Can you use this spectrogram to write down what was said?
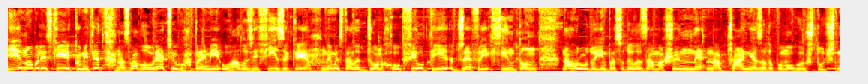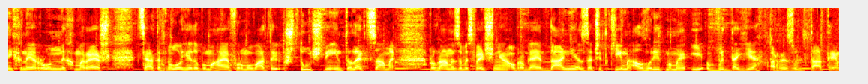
І Нобелівський комітет назвав лауреатів премії у галузі фізики. Ними стали Джон Хопфілд і Джефрі Хінтон. Нагороду їм присудили за машинне навчання за допомогою штучних нейронних мереж. Ця технологія допомагає формувати штучний інтелект. Саме програмне забезпечення обробляє дані за чіткими алгоритмами і видає результати.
